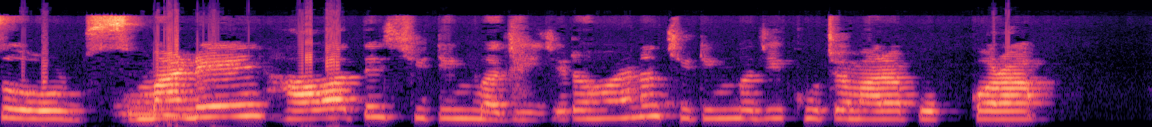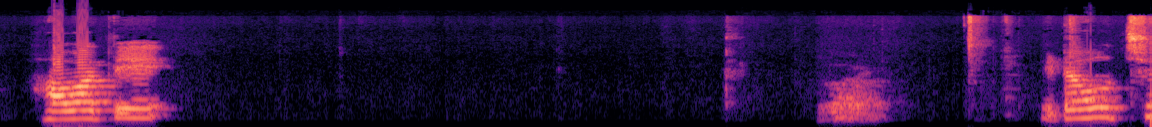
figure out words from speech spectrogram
সোর্ডস মানে হাওয়াতে চিটিং বাজি যেটা হয় না চিটিং বাজি খোঁচা মারা পোক করা, হাওয়াতে এটা হচ্ছে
